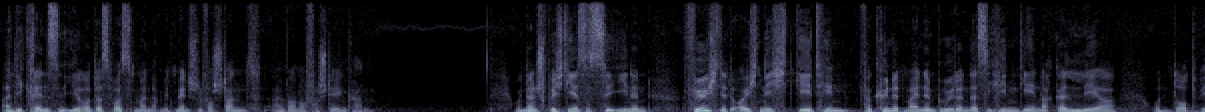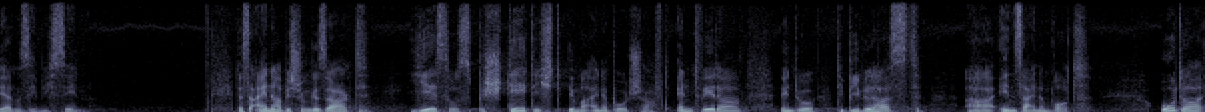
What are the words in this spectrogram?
an die Grenzen ihrer, das, was man mit Menschenverstand einfach noch verstehen kann. Und dann spricht Jesus zu ihnen, fürchtet euch nicht, geht hin, verkündet meinen Brüdern, dass sie hingehen nach Galiläa und dort werden sie mich sehen. Das eine habe ich schon gesagt, Jesus bestätigt immer eine Botschaft. Entweder, wenn du die Bibel hast, in seinem Wort oder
